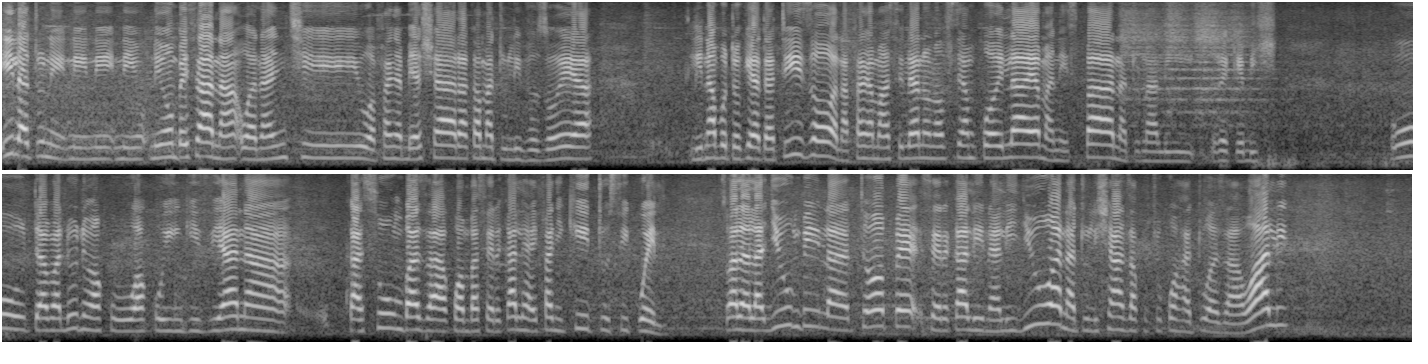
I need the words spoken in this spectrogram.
ila tu ni, ni, ni, ni, niombe sana wananchi wafanya biashara kama tulivyozoea, linapotokea tatizo anafanya mawasiliano na ofisi ya mkuu wa wilaya, manispaa na tunalirekebisha. Huu utamaduni wa kuingiziana kasumba za kwamba serikali haifanyi kitu si kweli. Swala la Jumbi la tope serikali inalijua na tulishaanza kuchukua hatua za awali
